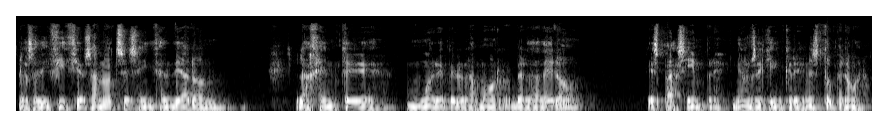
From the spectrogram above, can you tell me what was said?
Los edificios anoche se incendiaron, la gente muere, pero el amor verdadero es para siempre. Yo no sé quién cree en esto, pero bueno,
